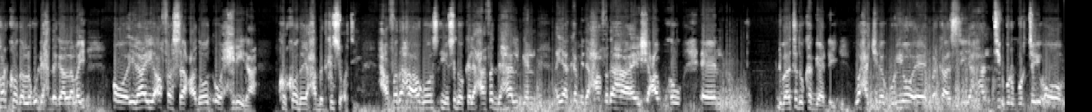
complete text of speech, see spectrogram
korkooda lagu dhex dagaalamay oo ilaa iyo afar saacadood oo xidhiidh ah. Korkooda ay xabad ka socotay. Xaafadaha agoos iyo sidoo kale xaafadda halgan ayaa ka mid ah xaafadaha ay shacabku dhibaatadu ka gaadhay. Waxaa jira guryo markaasi hanti burburtay oo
